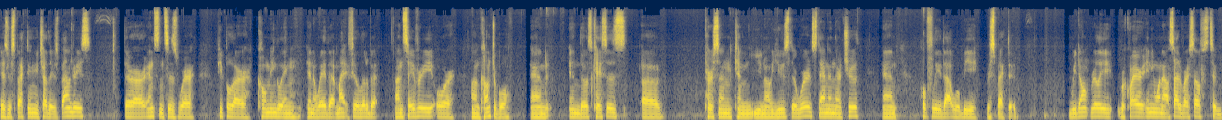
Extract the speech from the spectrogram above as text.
is respecting each other's boundaries. There are instances where people are commingling in a way that might feel a little bit unsavory or uncomfortable. And in those cases, a person can, you know, use their words, stand in their truth, and hopefully that will be respected. We don't really require anyone outside of ourselves to,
